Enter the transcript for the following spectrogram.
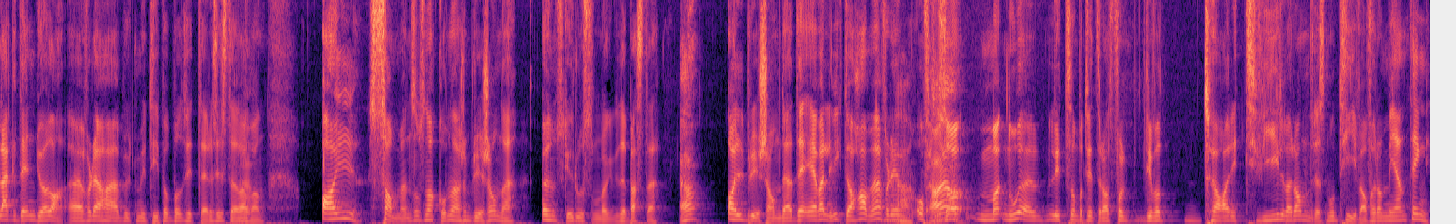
legge den død, da, eh, for det har jeg brukt mye tid på på Twitter de siste dagene. Alle sammen som snakker om det her, som bryr seg om det, ønsker Rosenborg det beste. Ja. Alle bryr seg om det. Det er veldig viktig å ha med. Fordi Ja. ofte Ja, ja. så ma- Nå er det litt sånn på Twitter at folk driver og tar i tvil hverandres motiver for å mene ting.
